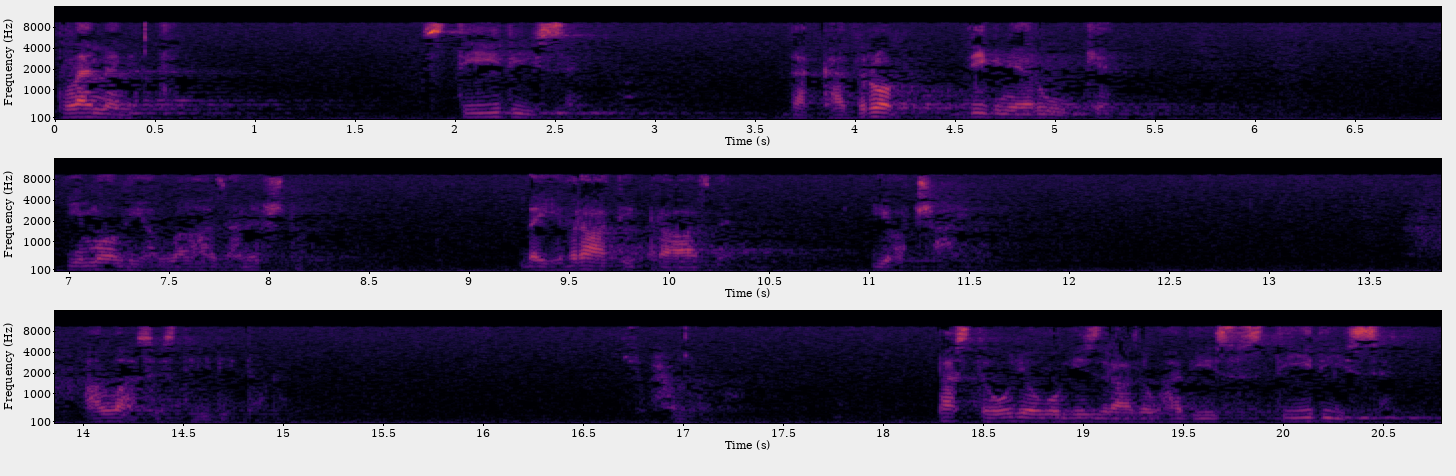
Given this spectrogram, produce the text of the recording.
plemenit, stidi se da kad rob digne ruke i moli Allaha za nešto, da ih vrati prazne i očajne. Allah se stidi toga. Subhanallah. Pa ste ovdje ovog izraza u hadisu, stidi se.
